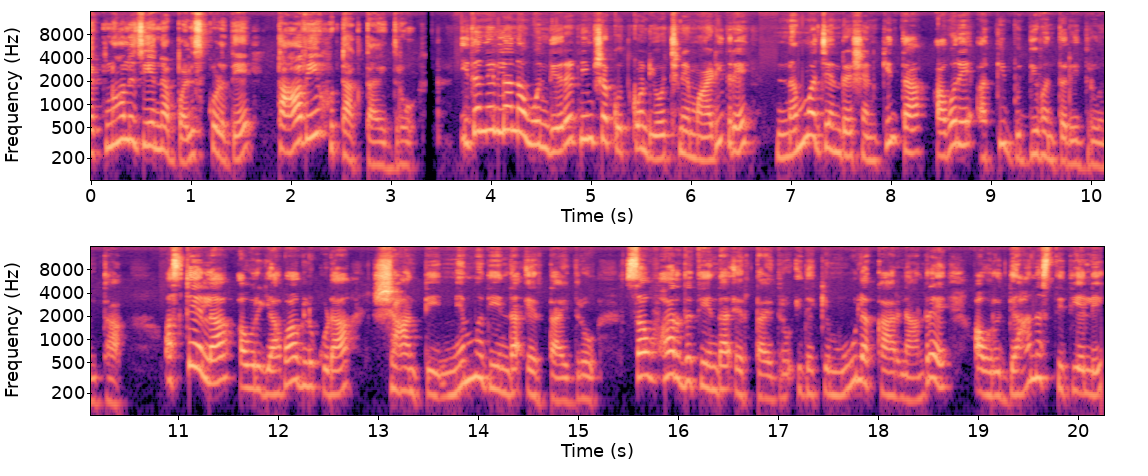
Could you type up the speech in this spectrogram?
ಟೆಕ್ನಾಲಜಿಯನ್ನು ಬಳಸ್ಕೊಳ್ಳದೆ ತಾವೇ ಹುಟ್ಟಾಗ್ತಾ ಇದ್ರು. ಇದನ್ನೆಲ್ಲ ನಾವು ಒಂದೆರಡು ನಿಮಿಷ ಕೂತ್ಕೊಂಡು ಯೋಚನೆ ಮಾಡಿದರೆ ನಮ್ಮ ಜನ್ರೇಷನ್ಗಿಂತ ಅವರೇ ಅತಿ ಬುದ್ಧಿವಂತರಿದ್ರು ಅಂತ. ಅಷ್ಟೇ ಅಲ್ಲ, ಅವರು ಯಾವಾಗಲೂ ಕೂಡ ಶಾಂತಿ, ನೆಮ್ಮದಿಯಿಂದ ಇರ್ತಾ ಇದ್ರು, ಸೌಹಾರ್ದತೆಯಿಂದ ಇರ್ತಾ ಇದ್ರು. ಇದಕ್ಕೆ ಮೂಲ ಕಾರಣ ಅಂದರೆ ಅವರು ಧ್ಯಾನ ಸ್ಥಿತಿಯಲ್ಲಿ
